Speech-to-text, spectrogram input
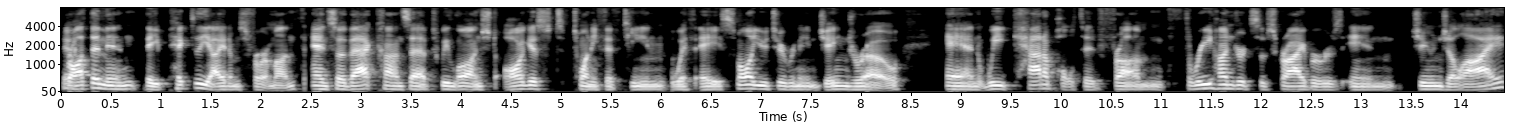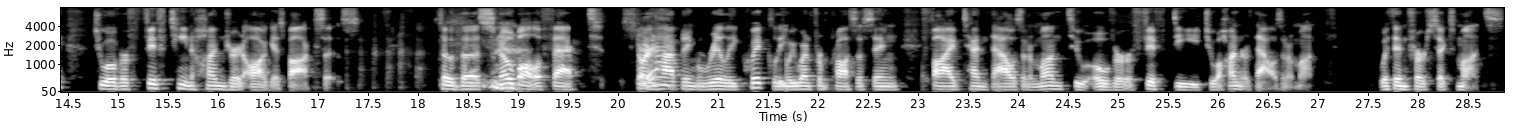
Yeah. Brought them in, they picked the items for a month. And so that concept we launched August 2015 with a small YouTuber named Jane Dro and we catapulted from 300 subscribers in June, July to over 1,500 August boxes. So the snowball effect started yeah. happening really quickly. We went from processing five, 10,000 a month to over 50 to a 100,000 a month within first six months.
